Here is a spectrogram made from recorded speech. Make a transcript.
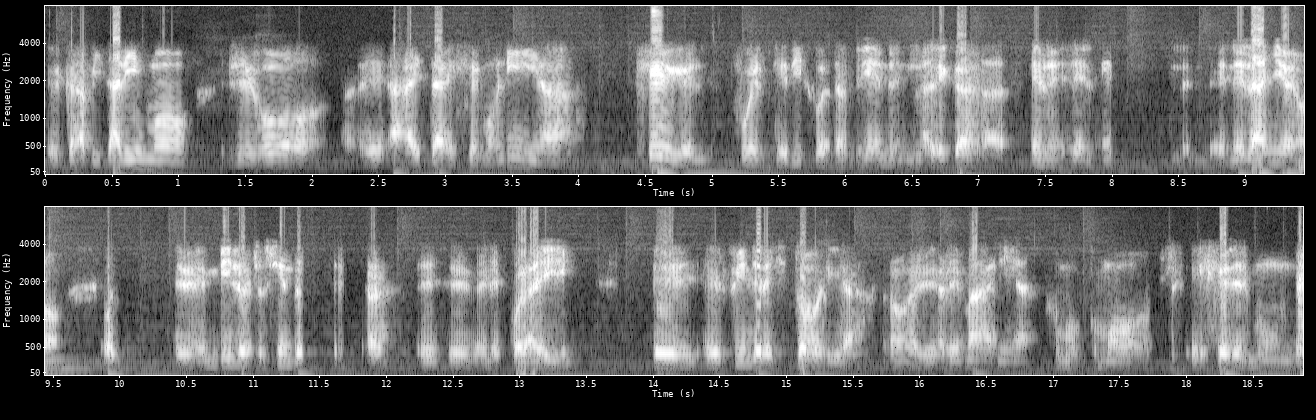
el capitalismo llegó eh, a esta hegemonía. Hegel fue el que dijo también en la década, en, el año eh, 1870, este, por ahí, eh, el fin de la historia, ¿no? Alemania como, como eje del mundo.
